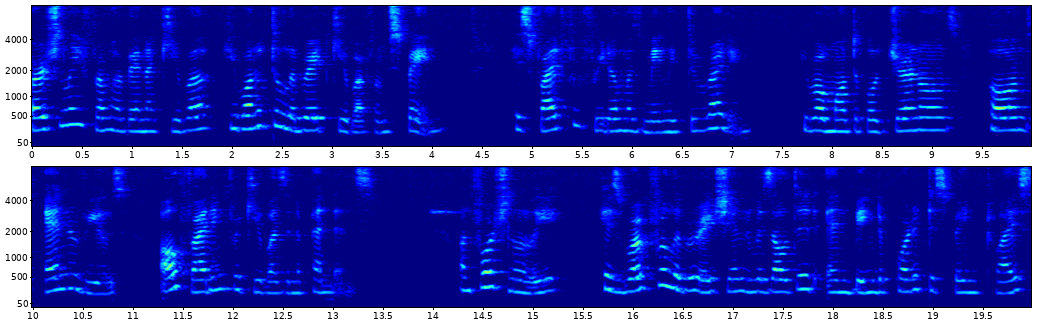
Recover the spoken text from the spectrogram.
Originally from Havana, Cuba, he wanted to liberate Cuba from Spain. His fight for freedom was mainly through writing. He wrote multiple journals, poems, and reviews, all fighting for Cuba's independence. Unfortunately, his work for liberation resulted in being deported to Spain twice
